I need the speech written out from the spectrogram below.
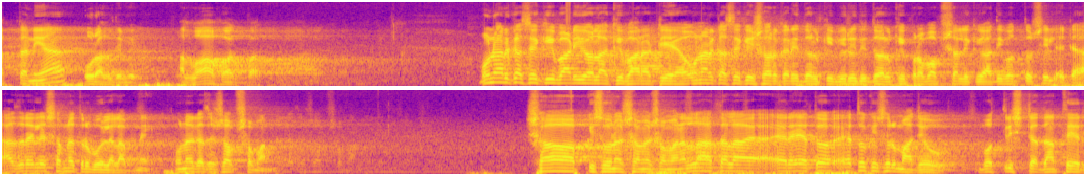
আত্মানিয়া ওরাল দেবে। আল্লাহ আকবার। ওনার কাছে কি বাড়িওয়ালা, কি ভাড়াটিয়া, ওনার কাছে কি সরকারি দল, কি বিরোধী দল, কি প্রভাবশালী, কি আধিপত্যশীল, এটা আজরাইলের সামনে তোর বলে লাভ নেই। ওনার কাছে সব সমান। সব কিছু ওনার সামনে সমান। আল্লাহ তালা এর এত এত কিছুর মাঝেও বত্রিশটা দাঁতের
